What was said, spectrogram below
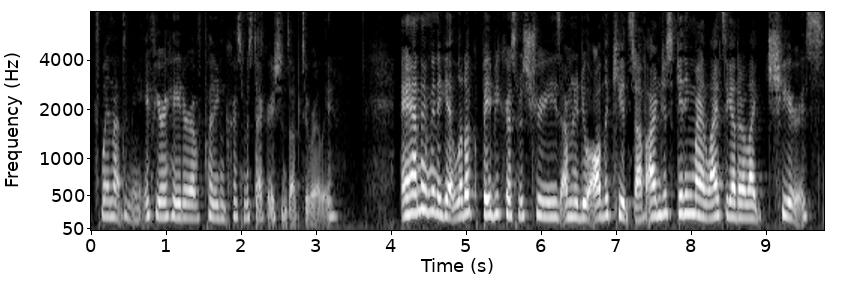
Explain that to me. If you're a hater of putting Christmas decorations up too early. And I'm gonna get little baby Christmas trees. I'm gonna do all the cute stuff. I'm just getting my life together. Like cheers.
